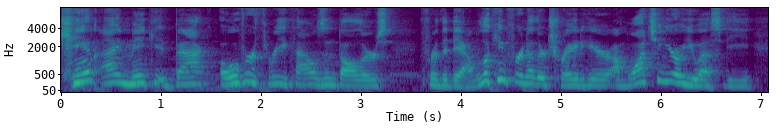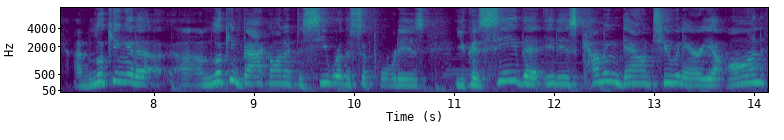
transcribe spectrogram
Can I make it back over $3,000 for the day? I'm looking for another trade here. I'm watching Euro USD. I'm looking at a, I'm looking back on it to see where the support is. You can see that it is coming down to an area on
